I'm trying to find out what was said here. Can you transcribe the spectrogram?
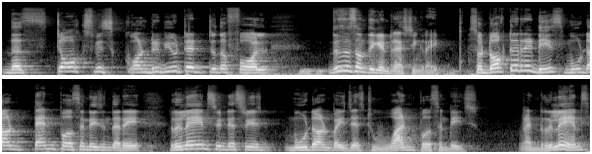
the stocks which contributed to the fall this is something interesting right so Dr. Reddy's moved down 10 percentage in the day Reliance Industries moved down by just 1 percentage and Reliance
